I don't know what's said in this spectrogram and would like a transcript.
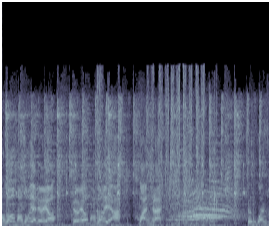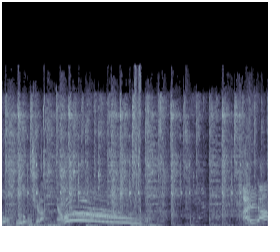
放松，放松一点，刘悠，刘悠，放松一点啊，玩起来，跟观众互动起来，听到吗？哎呀！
